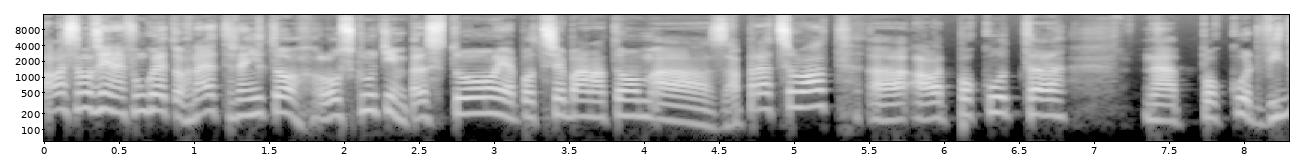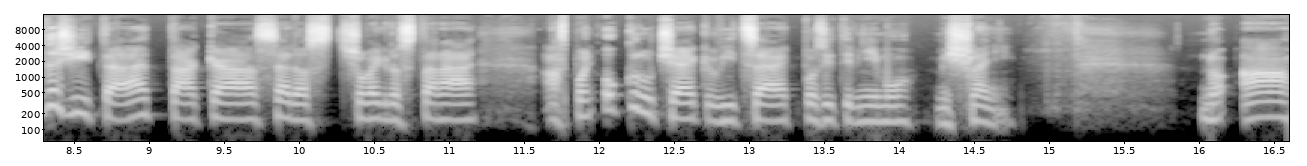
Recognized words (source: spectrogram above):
Ale samozřejmě nefunguje to hned, není to lousknutím prstu, je potřeba na tom zapracovat, ale pokud, pokud vydržíte, tak se dost, člověk dostane aspoň o krůček více k pozitivnímu myšlení. No a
